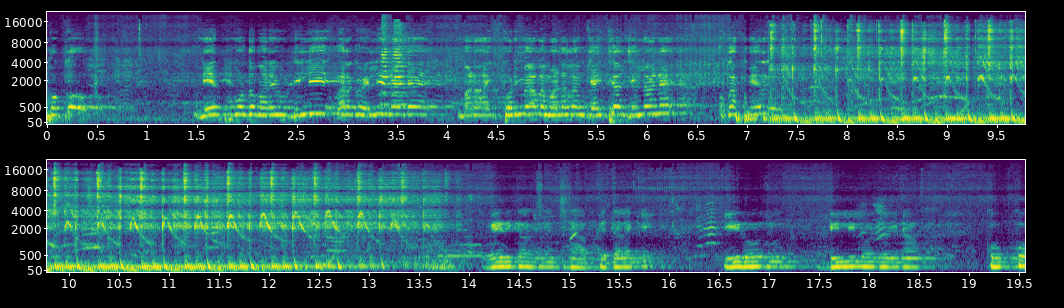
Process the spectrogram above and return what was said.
ఖోఖో నేర్పుకుంటూ మరియు ఢిల్లీ వరకు వెళ్ళిందంటే మన కొడిమేళ మండలం జైత్యాల జిల్లానే ఒక పేరు. వేదిక అందించిన పెద్దలకి ఈరోజు ఢిల్లీలో జరిగిన ఖోఖో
